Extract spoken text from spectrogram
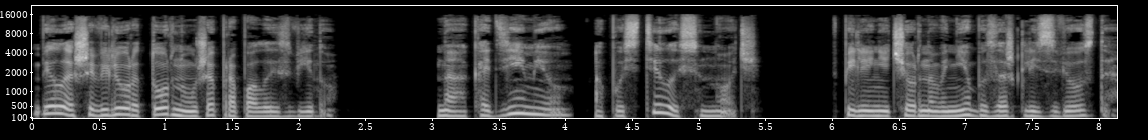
Белая шевелюра Торна уже пропала из виду. На академию опустилась ночь. В пелене черного неба зажглись звезды.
